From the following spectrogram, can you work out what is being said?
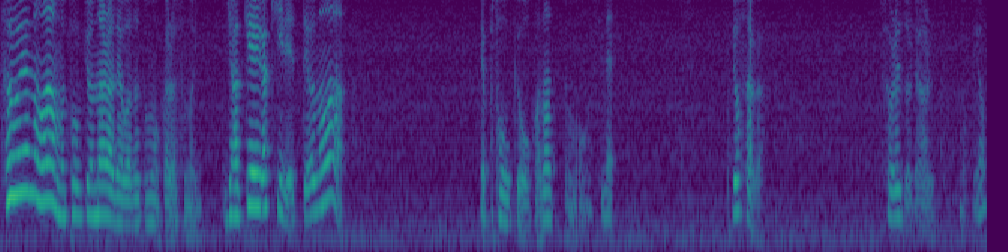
そういうのはもう東京ならではだと思うからその夜景が綺麗っていうのはやっぱ東京かなって思うしね。良さがそれぞれあると思うよ。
